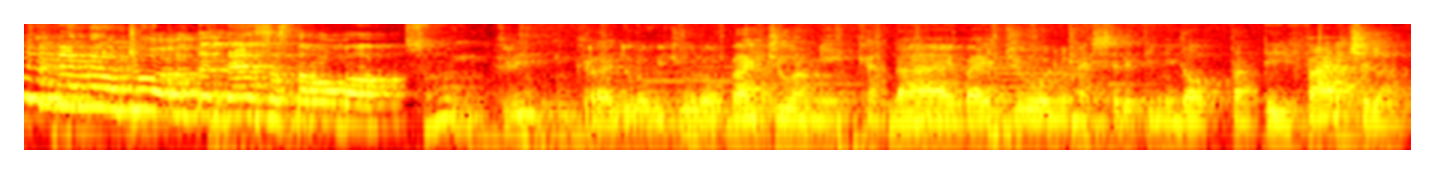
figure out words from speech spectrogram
viene nemmeno giù, ma quanto è densa sta roba! Sono incre incredulo vi giuro. Vai giù amica, dai vai giù, non essere timidotta. Devi farcela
